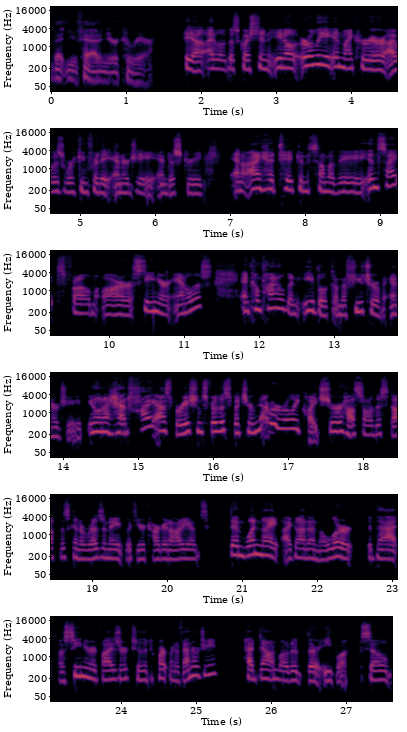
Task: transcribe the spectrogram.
that you've had in your career. Yeah, I love this question. You know, early in my career, I was working for the energy industry, and I had taken some of the insights from our senior analysts and compiled an ebook on the future of energy. You know, and I had high aspirations for this, but you're never really quite sure how some of this stuff is going to resonate with your target audience. Then one night, I got an alert that a senior advisor to the Department of Energy had downloaded the ebook. So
